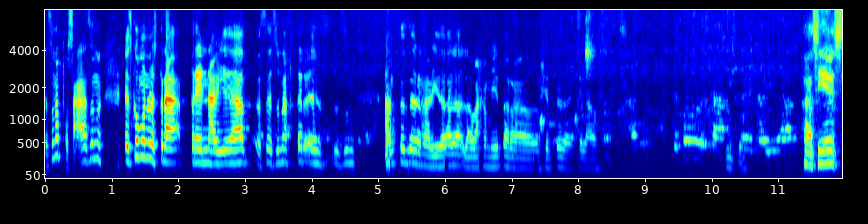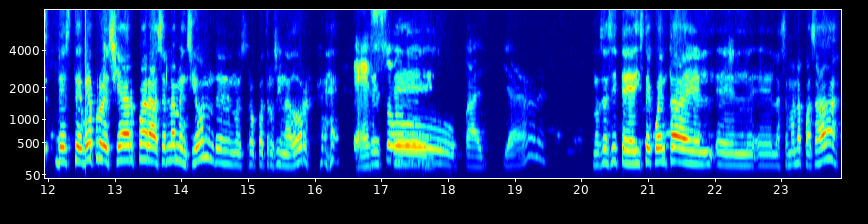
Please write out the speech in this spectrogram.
es una posada, es, como nuestra pre-Navidad, es, un after, es, un, antes de la Navidad la, la baja mil para la gente de aquel lado. Así es. Este, voy a aprovechar para hacer la mención de nuestro patrocinador. Eso, este, No sé si te diste cuenta el, eh, la semana pasada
